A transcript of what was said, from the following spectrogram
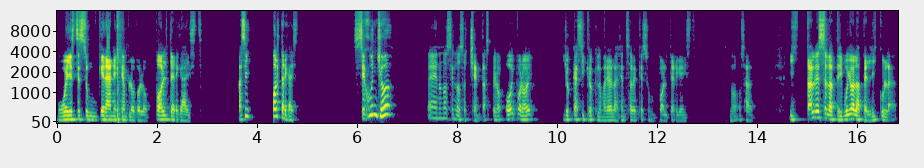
Güey, este es un gran ejemplo, Bolo. Poltergeist. Así, Poltergeist. Según yo, bueno, no sé en los ochentas, pero hoy por hoy, yo casi creo que la mayoría de la gente sabe que es un poltergeist, ¿no? O sea, y tal vez se lo atribuyo a la película,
